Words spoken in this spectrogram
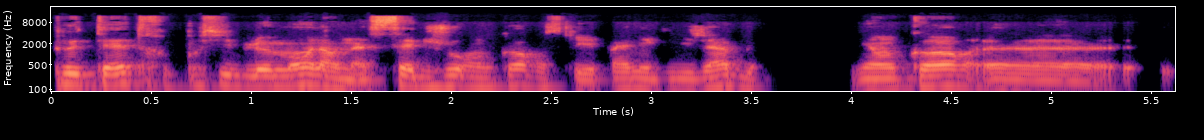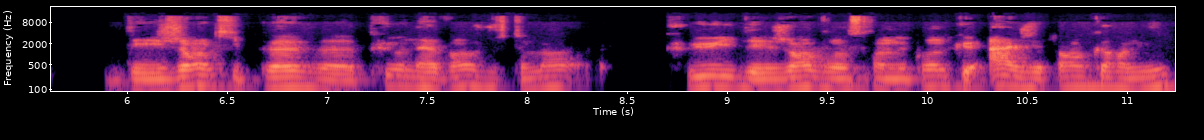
peut-être, possiblement, là on a sept jours encore, ce qui est pas négligeable, il y a encore euh, des gens qui peuvent, plus on avance justement, plus des gens vont se rendre compte que ah j'ai pas encore mis,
